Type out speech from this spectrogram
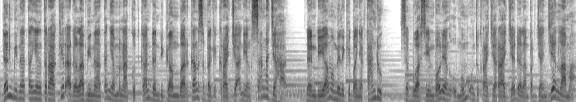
Dan binatang yang terakhir adalah binatang yang menakutkan dan digambarkan sebagai kerajaan yang sangat jahat. Dan dia memiliki banyak tanduk, sebuah simbol yang umum untuk raja-raja dalam perjanjian lama.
